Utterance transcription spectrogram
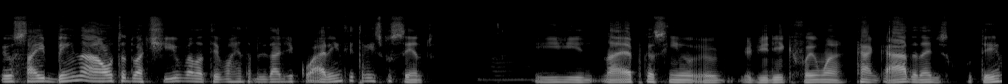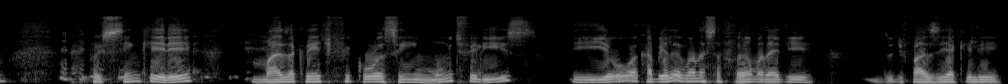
eu saí bem na alta do ativo, ela teve uma rentabilidade de 43%. E na época, assim, eu, eu, eu, diria que foi uma cagada, né? Desculpa o termo. Foi sem querer, mas a cliente ficou, assim, muito feliz. E eu acabei levando essa fama, né? De, de fazer aquele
